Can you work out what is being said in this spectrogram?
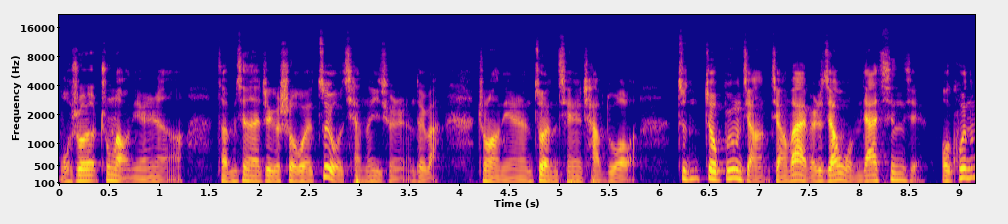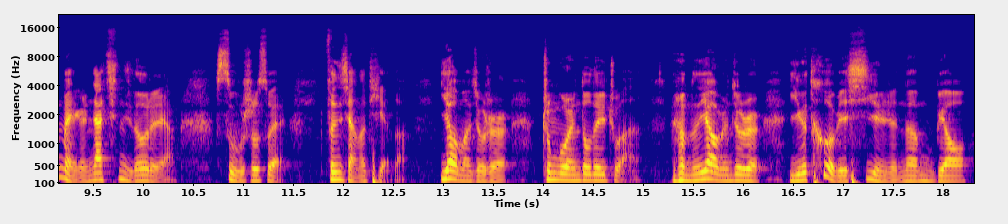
我说中老年人啊，咱们现在这个社会最有钱的一群人，对吧？中老年人赚的钱也差不多了，就就不用讲讲外边，就讲我们家亲戚。我估计每个人家亲戚都这样，四五十岁分享的帖子，要么就是中国人都得转。什么的，要不然就是一个特别吸引人的目标，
